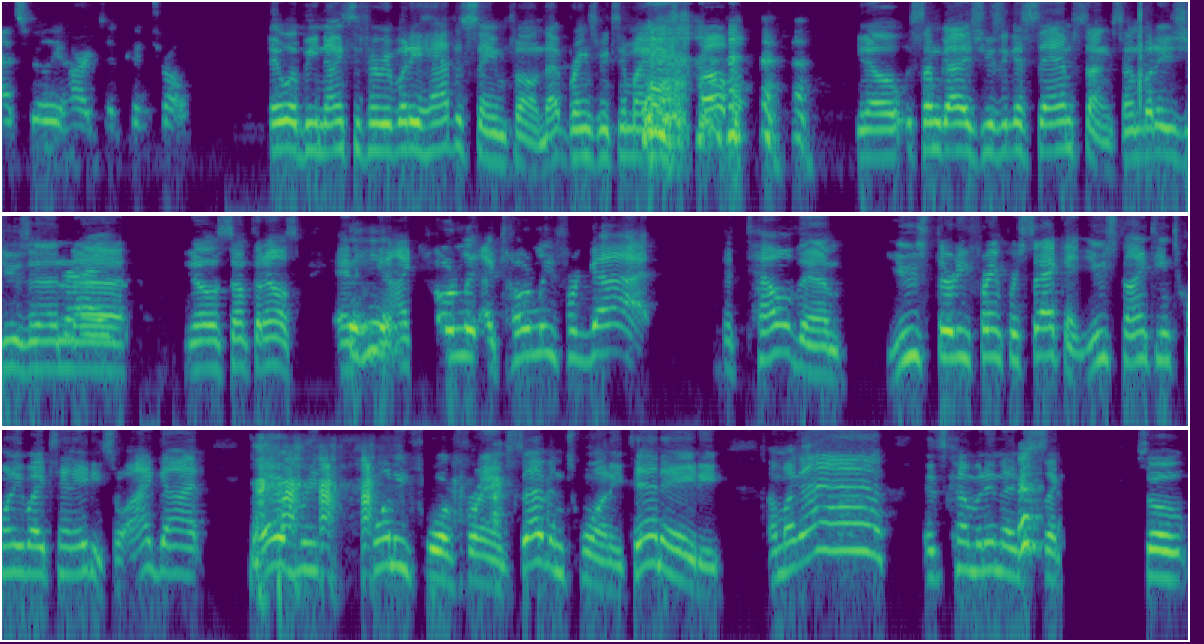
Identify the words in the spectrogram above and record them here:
that's really hard to control. it would be nice if everybody had the same phone. That brings me to my next problem. You know, some guy's using a Samsung, somebody's using, Right. uh, you know, something else, and, Yeah. and I totally, I totally forgot to tell them use 30 frame per second, use 1920 by 1080. So I got every 24 frames, 720, 1080. I'm like, ah, it's coming in. And it's like, so,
